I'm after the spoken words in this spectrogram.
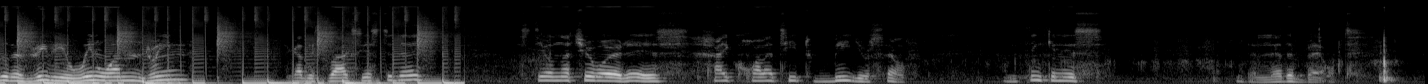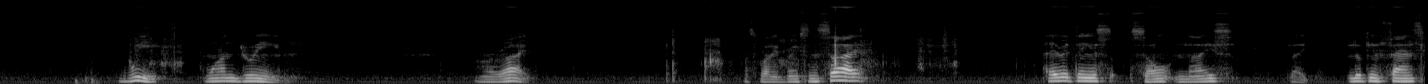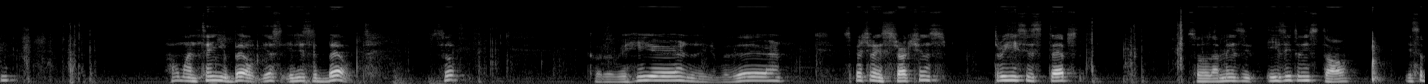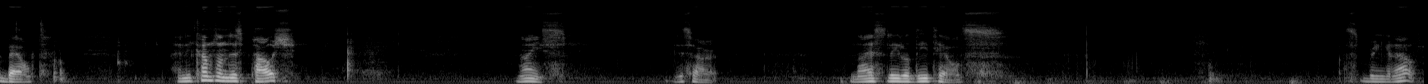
do this review. We One Dream. I got this box yesterday. Still not sure where it is. High quality to be yourself. I'm thinking is the leather belt. We One Dream. Alright. That's what it brings inside. Everything is so nice, like looking fancy. Maintain your belt? Yes, it is a belt. So, cut over here, then over there. Special instructions, three easy steps. So that means it's easy to install. It's a belt, and it comes on this pouch. Nice. These are nice little details. Let's bring it out.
